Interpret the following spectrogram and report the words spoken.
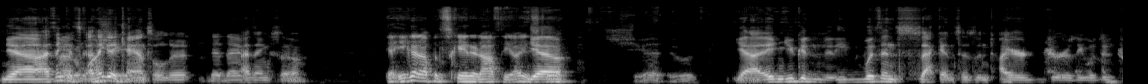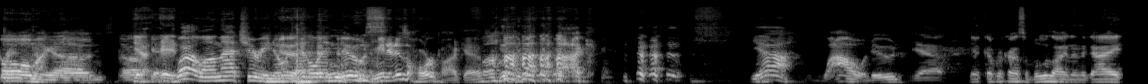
Yeah, I think I it's. I think watched they it canceled it. Did they? I think so. Yeah, he got up and skated off the ice. Yeah. too. Shit, dude. Yeah, and you could he, within seconds his entire jersey was just. Oh my god. blood. Yeah, it- well, on that cheery note, Yeah. that'll end news. I mean, it is a horror podcast. Fuck. yeah. Wow, dude. yeah, Yeah, coming across the blue line, and the guy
